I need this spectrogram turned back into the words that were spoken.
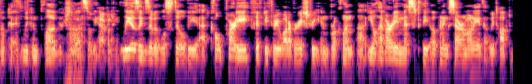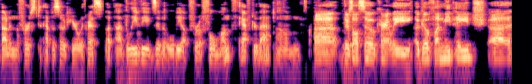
Okay, we can plug. Should uh, that still be happening? Leah's exhibit will still be at Cult Party, 53 Waterbury Street in Brooklyn. Uh, you'll have already missed the opening ceremony that we talked about in the first episode here with Chris, but I believe the exhibit will be up for a full month after that. Um, Uh, there's also currently a GoFundMe page uh,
